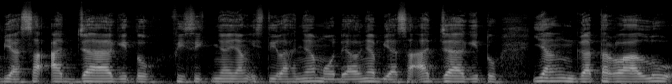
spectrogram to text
biasa aja gitu fisiknya yang istilahnya modelnya biasa aja gitu yang enggak terlalu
